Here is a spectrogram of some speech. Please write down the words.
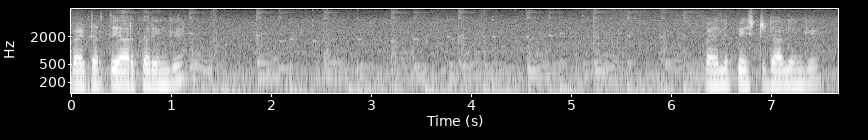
बैटर तैयार करेंगे। पहले पेस्ट डालेंगे।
